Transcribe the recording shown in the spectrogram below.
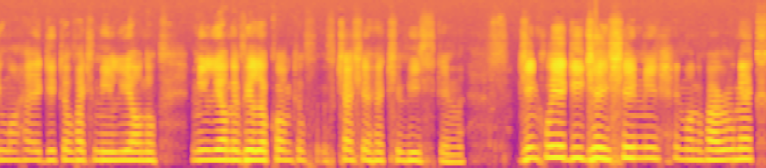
i może edytować milionów, miliony wielokątów w czasie rzeczywistym. Dziękuję DJ Szymi, Szymon Warunek.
